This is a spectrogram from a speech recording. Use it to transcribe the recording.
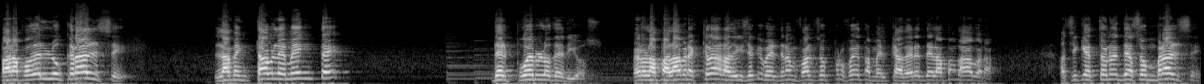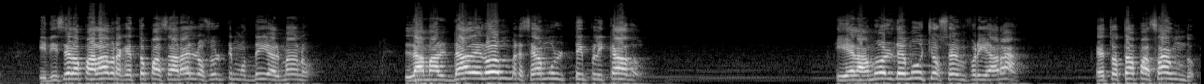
para poder lucrarse, lamentablemente, del pueblo de Dios. Pero la palabra es clara, dice que vendrán falsos profetas, mercaderes de la palabra. Así que esto no es de asombrarse. Y dice la palabra que esto pasará en los últimos días, hermano. La maldad del hombre se ha multiplicado. Y el amor de muchos se enfriará. Esto está pasando.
